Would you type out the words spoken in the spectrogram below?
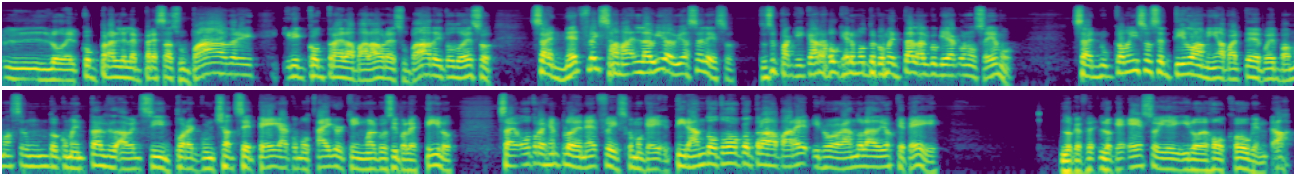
lo del comprarle la empresa a su padre, ir en contra de la palabra de su padre y todo eso. Sea, Netflix jamás en la vida a hacer eso. Entonces, ¿para qué carajo queremos documentar algo que ya conocemos? O sea, nunca me hizo sentido a mí, aparte de, pues, vamos a hacer un documental a ver si por algún chat se pega como Tiger King o algo así por el estilo. O sea, otro ejemplo de Netflix, como que tirando todo contra la pared y rogándole a Dios que pegue. Lo que, lo que eso y, y lo de Hulk Hogan. Ah,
